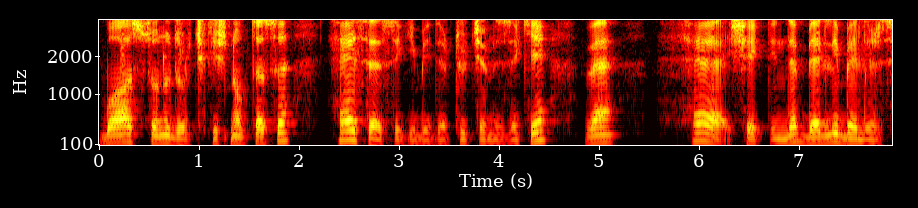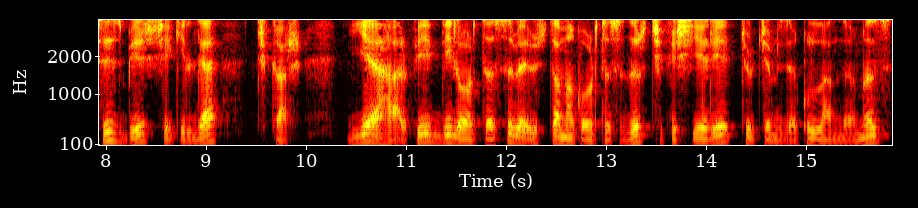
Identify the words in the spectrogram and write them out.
Boğaz sonudur çıkış noktası. H sesi gibidir Türkçemizdeki ve H şeklinde belli belirsiz bir şekilde çıkar. Y harfi dil ortası ve üst damak ortasıdır. Çıkış yeri Türkçemizde kullandığımız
